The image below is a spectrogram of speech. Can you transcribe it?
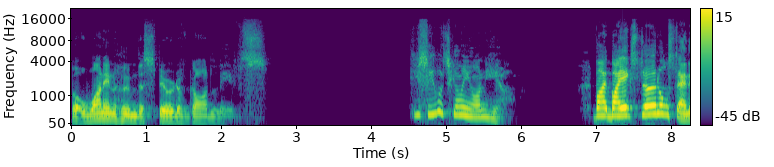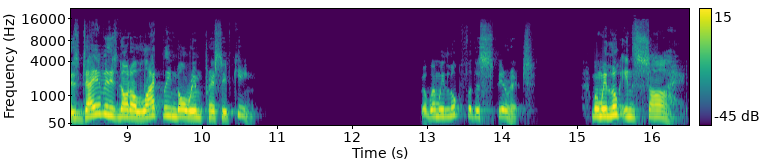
but one in whom the Spirit of God lives. Do you see what's going on here? By, by external standards, David is not a likely nor impressive king. But when we look for the Spirit, when we look inside,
